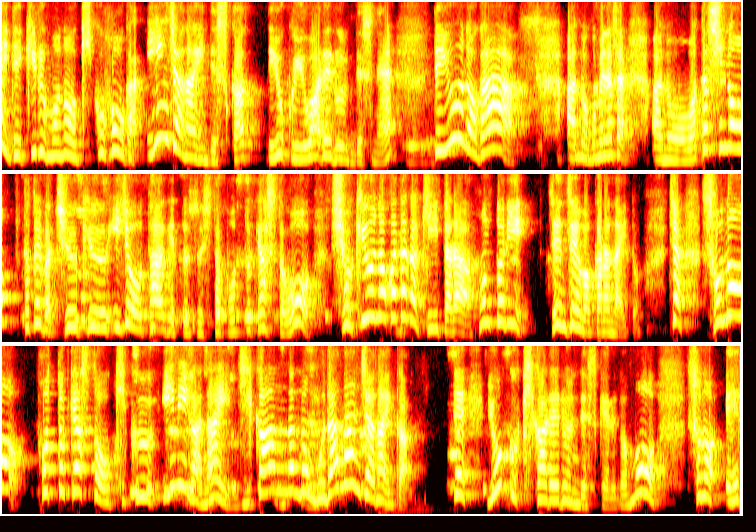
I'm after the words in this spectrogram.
解できるものを聞く方がいいんじゃないんですかってよく言われるんですね。っていうのが、あの、ごめんなさい。あの、私の、例えば中級以上をターゲットとしたポッドキャストを初級の方が聞いたら、本当に全然わからないと。じゃあ、そのポッドキャストを聞く意味がない時間の無駄なんじゃないか。ってよく聞かれるんですけれども、その選び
